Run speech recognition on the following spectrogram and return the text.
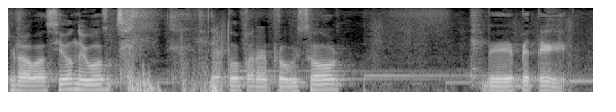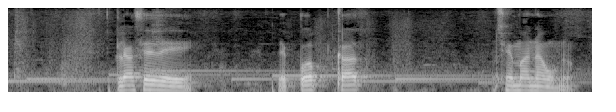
Grabación de voz de todo para el profesor de EPT. Clase de, de Popcat, semana 1.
